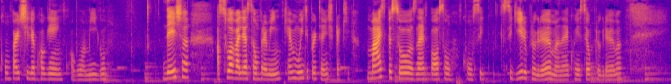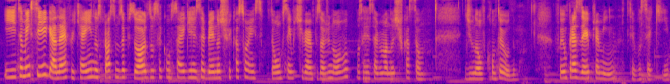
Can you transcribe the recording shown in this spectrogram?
compartilha com alguém, com algum amigo, deixa a sua avaliação para mim, que é muito importante para que mais pessoas, né, possam conseguir o programa, né, conhecer o programa. E também siga, né? Porque aí nos próximos episódios você consegue receber notificações. Então, sempre que tiver um episódio novo, você recebe uma notificação de um novo conteúdo. Foi um prazer para mim ter você aqui,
